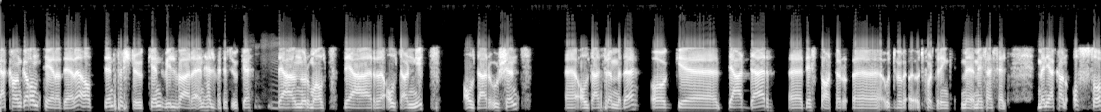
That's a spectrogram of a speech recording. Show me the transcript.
Jeg kan garantere dere at den første uken vil være en helvetesuke. Mm. Det er normalt. Det er, alt er nytt, alt er ukjent, eh, alt er fremmede. Og eh, det er der eh, det starter utfordring med, med, seg selv. Men jeg kan også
